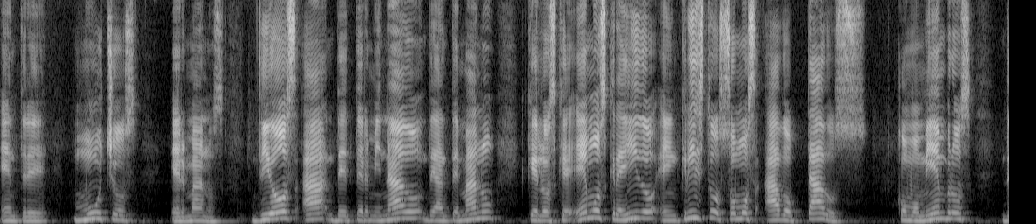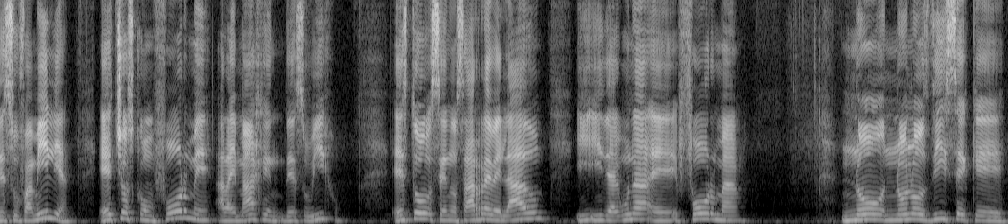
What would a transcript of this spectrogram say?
entre muchos hermanos. Dios ha determinado de antemano que los que hemos creído en Cristo somos adoptados como miembros de su familia hechos conforme a la imagen de su Hijo. Esto se nos ha revelado y, de alguna eh, forma no, no, nos dice que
